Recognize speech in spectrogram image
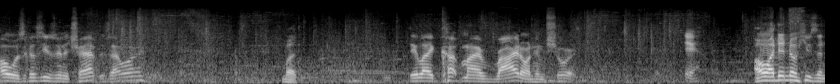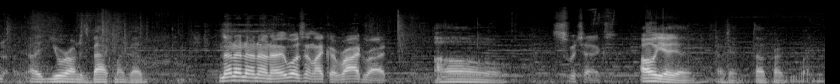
Oh, was it because he was in a trap? Is that why? But They like cut my ride on him short. Yeah. oh, I didn't know he was in. Uh, you were on his back. My bad. No, no, no, no, no. It wasn't like a ride ride. Oh. Switch axe. Oh yeah, yeah. Okay, that'd probably be one.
